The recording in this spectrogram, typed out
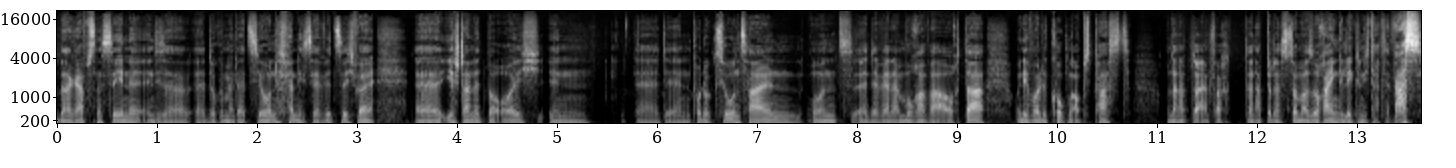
da gab es eine Szene in dieser äh, Dokumentation, das fand ich sehr witzig, weil äh, ihr standet bei euch in äh, den Produktionshallen und äh, der Werner Mora war auch da und ihr wolltet gucken, ob es passt. Und dann habt ihr einfach, dann habt ihr das doch mal so reingelegt. Und ich dachte, was?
